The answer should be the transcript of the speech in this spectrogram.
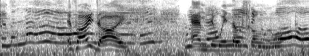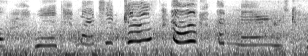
come alive. If I die, We and the windows going off. with Mexico and America.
